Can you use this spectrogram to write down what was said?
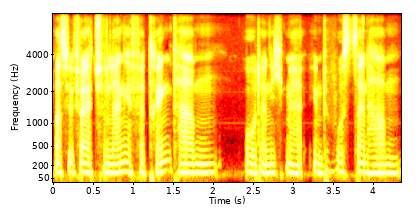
was wir vielleicht schon lange verdrängt haben oder nicht mehr im Bewusstsein haben,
